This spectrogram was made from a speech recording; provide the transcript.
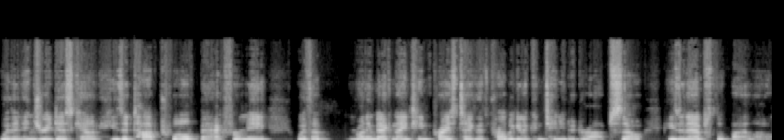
with an injury discount. He's a top 12 back for me with a running back 19 price tag that's probably going to continue to drop. So he's an absolute buy low.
